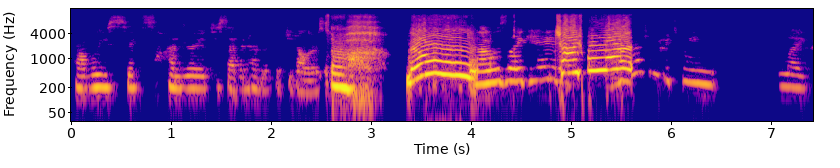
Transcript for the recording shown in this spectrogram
probably 600 to 750 dollars Ugh, and no, i was like hey charge more. between like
